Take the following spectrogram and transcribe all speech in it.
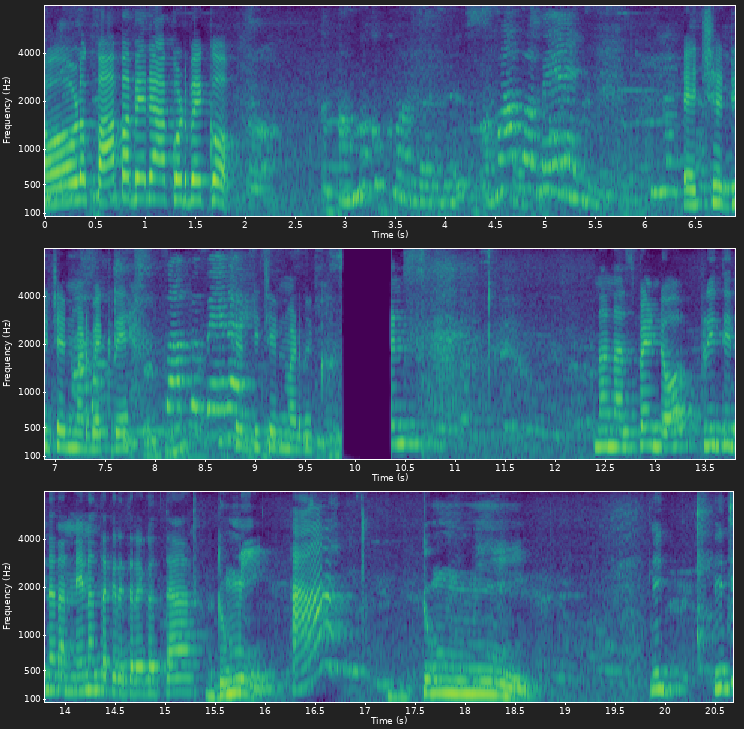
ಅವಳಗ್ ಪಾಪ ಬೇರೆ ಹಾಕೊಡ್ಬೇಕು. ಏ ಚಡ್ಡಿ ಚೇಂಜ್ ಮಾಡ್ಬೇಕ್ರಿ. ಚಡ್ಡಿ ಚೇಂಜ್ ಮಾಡ್ಬೇಕು. ಫ್ರೆಂಡ್ಸ್ ನನ್ನ ಹಸ್ಬೆಂಡು ಪ್ರೀತಿಯಿಂದ ನನ್ನ ಏನಂತ ಕರೀತಾರೆ ಗೊತ್ತಾ? ಡುಮ್ಮಿ. ಆ? ಡುಮ್ಮಿ. ನಿಜ ನಿಜ?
